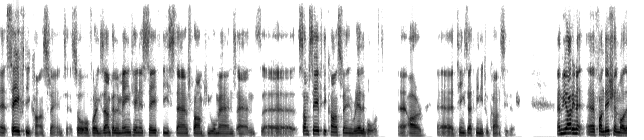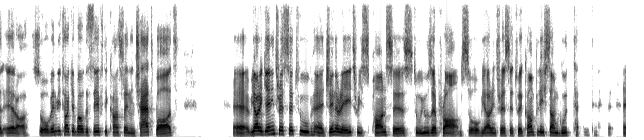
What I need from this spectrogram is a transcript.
uh, safety constraints. So for example, maintain a safety stance from humans and uh, some safety constraints in real world uh, are uh, things that we need to consider. And we are in a, foundation model era. So when we talk about the safety constraint in chatbot, uh, we are again interested to uh, generate responses to user prompts. So we are interested to accomplish some good uh,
